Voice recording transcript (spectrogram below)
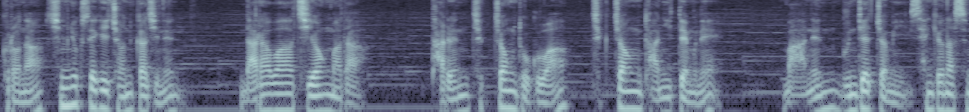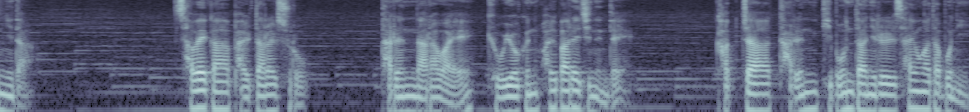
그러나 16세기 전까지는 나라와 지역마다 다른 측정 도구와 측정 단위 때문에 많은 문제점이 생겨났습니다. 사회가 발달할수록 다른 나라와의 교역은 활발해지는데 각자 다른 기본 단위를 사용하다 보니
